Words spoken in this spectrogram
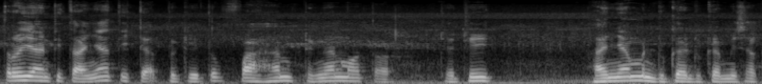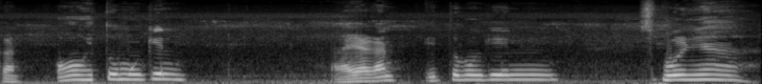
Terus yang ditanya tidak begitu paham dengan motor jadi hanya menduga-duga misalkan oh itu mungkin nah ya kan? Itu mungkin spoolnya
